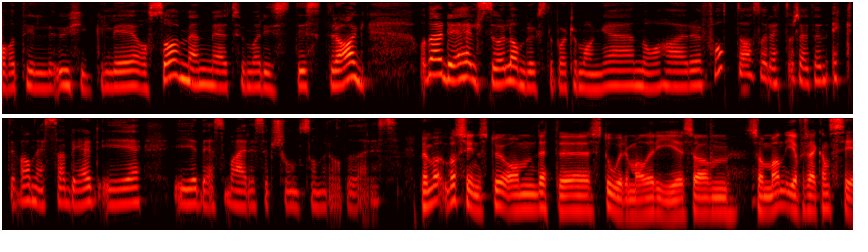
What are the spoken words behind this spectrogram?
av og til uhyggelige også, men med et humoristisk drag. Og det er det Helse- og landbruksdepartementet nå har fått. altså Rett og slett en ekte Vanessa Baird i, i det som er resepsjonsområdet deres. Men hva, hva syns du om dette store maleriet som, som, man i og for seg kan se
